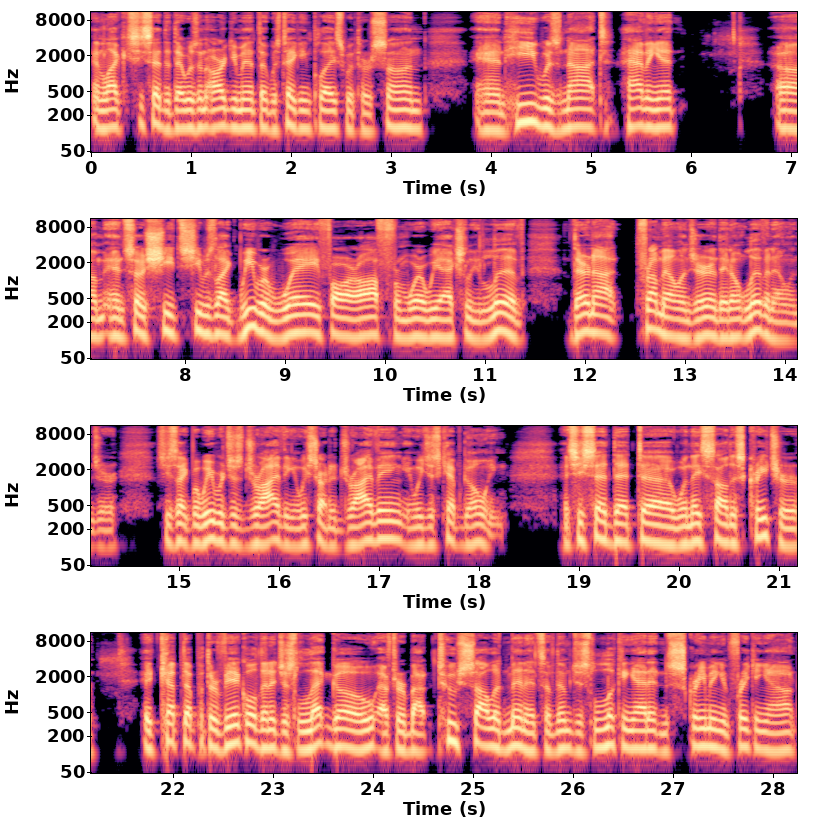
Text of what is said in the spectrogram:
and like she said that there was an argument that was taking place with her son, and he was not having it. Um, and so she she was like, we were way far off from where we actually live. They're not from Ellinger, and they don't live in Ellinger. She's like, but we were just driving, and we started driving, and we just kept going. And she said that uh, when they saw this creature, it kept up with their vehicle, then it just let go after about two solid minutes of them just looking at it and screaming and freaking out.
